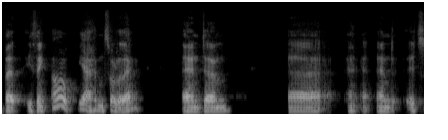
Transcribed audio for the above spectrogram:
but you think, oh yeah, I hadn't thought of that, and um, uh, and it's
